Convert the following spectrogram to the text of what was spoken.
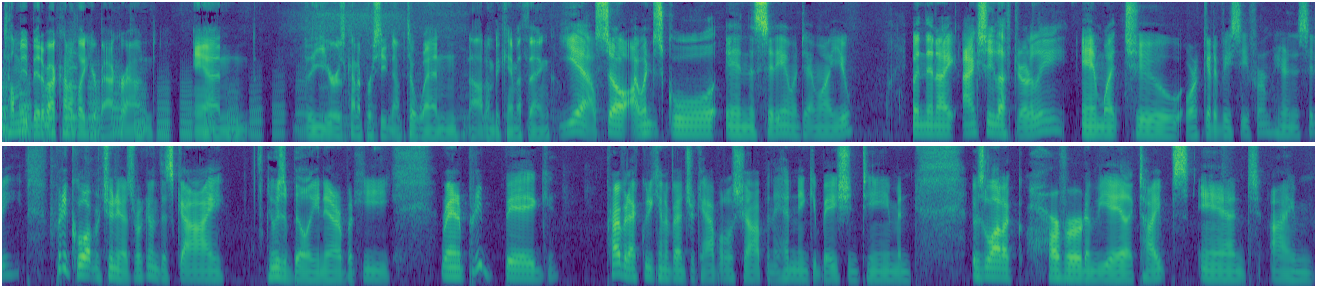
Tell me a bit about kind of like your background and the years kind of preceding up to when Naadam became a thing. Yeah, so I went to school in the city. I went to NYU. And then I actually left early and went to work at a VC firm here in the city. Pretty cool opportunity. I was working with this guy. He was a billionaire, but he ran a pretty big private equity kind of venture capital shop and they had an incubation team and it was a lot of Harvard MBA like types and I'm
